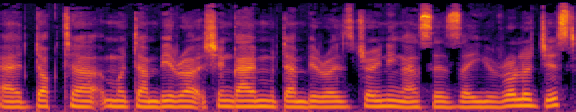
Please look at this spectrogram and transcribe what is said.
Uh, Dr. Mutambira, Shingaai Mutambira is joining us as a urologist.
